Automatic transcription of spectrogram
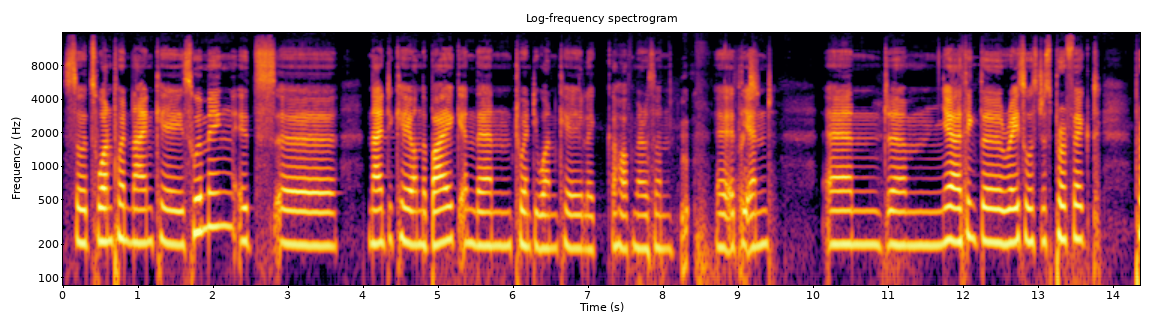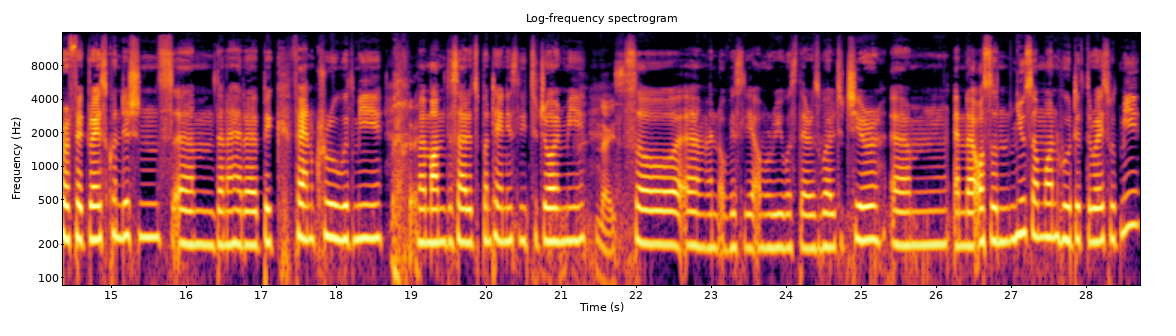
So it's 1.9k swimming, it's uh, 90k on the bike, and then 21k like a half marathon uh, at the end. And um, yeah, I think the race was just perfect, perfect race conditions. Um, then I had a big fan crew with me. My mom decided spontaneously to join me. Nice. So, um, and obviously Amaury was there as well to cheer. Um, and I also knew someone who did the race with me.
